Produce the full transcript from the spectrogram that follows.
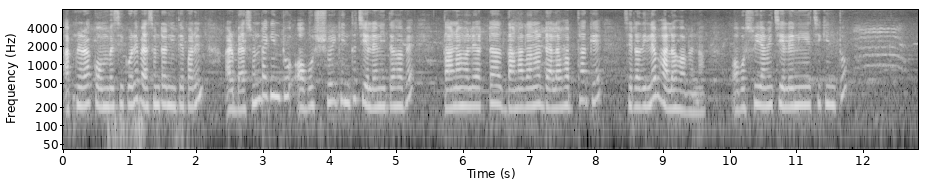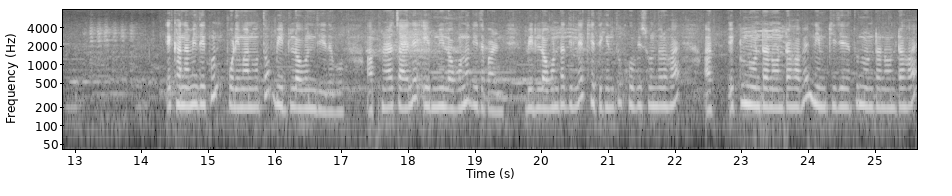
আপনারা কম বেশি করে বেসনটা নিতে পারেন। আর বেসনটা কিন্তু অবশ্যই কিন্তু চেলে নিতে হবে। তা না হলে একটা দানা দানা ডালা ভাব থাকে, সেটা দিলে ভালো হবে না। অবশ্যই আমি চেলে নিয়েছি কিন্তু। এখানে আমি দেখুন পরিমাণ মতো বিট লবণ দিয়ে দেবো। আপনারা চাইলে এমনি লবণও দিতে পারেন। বিট লবণটা দিলে খেতে কিন্তু খুবই সুন্দর হয়। আর একটু নোনটা নোনটা হবে, নিমকি যেহেতু নোনটা নোনটা হয়।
